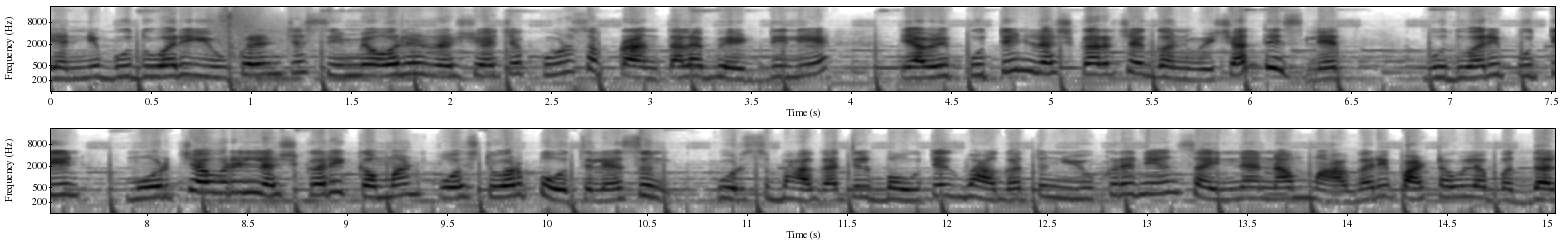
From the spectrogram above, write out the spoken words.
यांनी बुधवारी युक्रेनच्या सीमेवरील रशियाच्या कुर्स प्रांताला भेट दिली आहे. यावेळी पुतीन लष्कराच्या गणवेशात दिसलेत बुधवारी पुतीन मोर्चावरील लष्करी कमांड पोस्टवर पोहोचले असून कुर्स भागातील बहुतेक भागातून युक्रेनियन सैन्यांना माघारी पाठवल्याबद्दल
